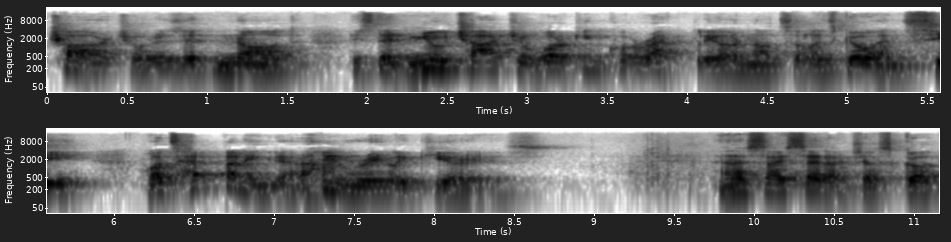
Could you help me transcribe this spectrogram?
charged or is it not? Is that new charger working correctly or not? So let's go and see what's happening there? I'm really curious. And as I said, I just got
